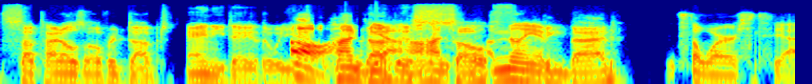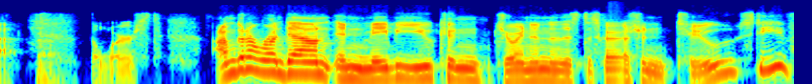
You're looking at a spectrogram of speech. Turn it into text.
subtitles over dubbed any day of the week. oh, dubbed yeah, a is so a million. bad. It's the worst. Yeah, Yeah. the worst. I'm gonna run down, and maybe you can join in in this discussion too, Steve.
